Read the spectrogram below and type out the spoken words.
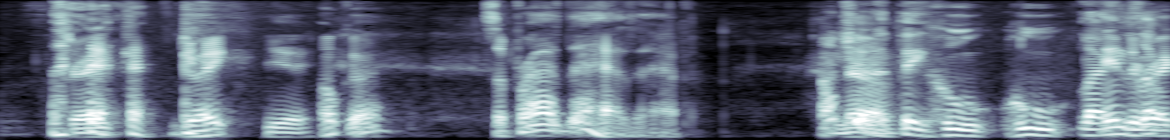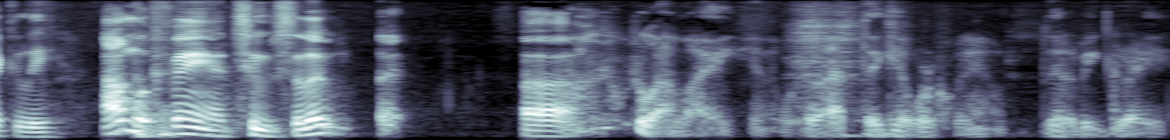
Drake, Drake. yeah, Okay. Surprised that hasn't happened. I'm No. trying to think who who like 'cause I- indirectly. I'm a fan too. So let, uh, who do I like? Who do I think he'll work with him? That'll be great.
